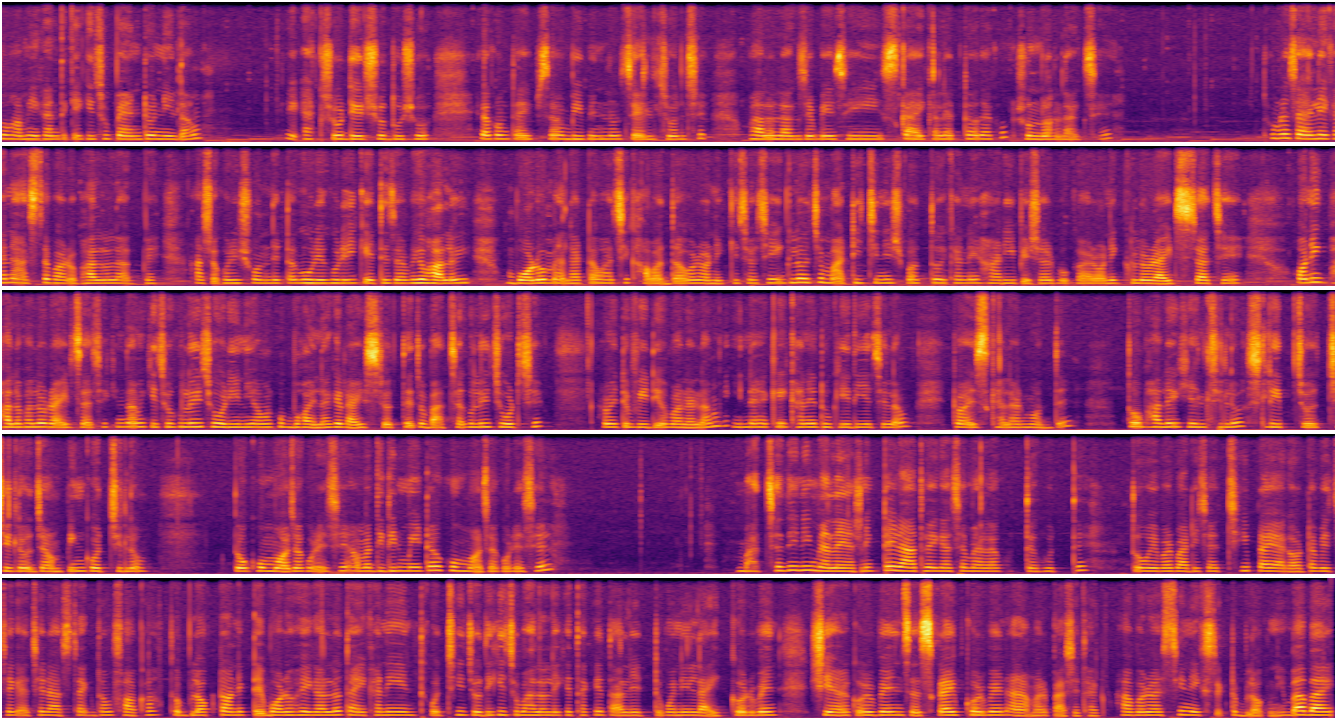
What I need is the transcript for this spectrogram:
তো আমি এখান থেকে কিছু প্যান্টও নিলাম। একশো, দেড়শো, দুশো, এরকম টাইপস বিভিন্ন সেল চলছে। ভালো লাগছে, বেশি স্কাই কালারটাও দেখো, সুন্দর লাগছে। তোমরা চাইলে এখানে আসতে পারো, ভালো লাগবে। আশা করি সন্ধ্যেটা ঘুরে ঘুরেই কেটে যাবে, ভালোই। বড় মেলাটাও আছে, খাবার দাবার অনেক কিছু আছে। এগুলো হচ্ছে মাটির জিনিসপত্র, এখানে হাঁড়ি প্রেশার কুকার, অনেকগুলো রাইডস আছে। অনেক ভালো ভালো রাইডস আছে, কিন্তু আমি কিছুগুলোই চড়িনি। আমার খুব ভয় লাগে রাইডস চড়তে, তো বাচ্চাগুলোই চড়ছে। আমি একটু ভিডিও বানালাম ইনাকে এখানে ঢুকিয়ে দিয়েছিলাম টয়েস খেলার মধ্যে। তো ভালোই খেলছিল, স্লিপ চড়ছিল জাম্পিং করছিল। তো খুব মজা করেছে। আমার দিদির মেয়েটাও খুব মজা করেছে। বাচ্চাদেরই মেলায় আসে। অনেকটাই রাত হয়ে গেছে মেলা ঘুরতে ঘুরতে। তো এবার বাড়ি যাচ্ছি। প্রায় এগারোটা বেজে গেছে। রাস্তা একদম ফাঁকা। তো ব্লগটা অনেকটাই বড় হয়ে গেল। তাই এখানে এন্ড করছি। যদি কিছু ভালো লেগে থাকে তাহলে একটুখানি লাইক করবেন শেয়ার করবেন সাবস্ক্রাইব করবেন আর আমার পাশে থাকবেন আবারও আসছি নেক্সট একটা ব্লগ নিয়ে। বা বাই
